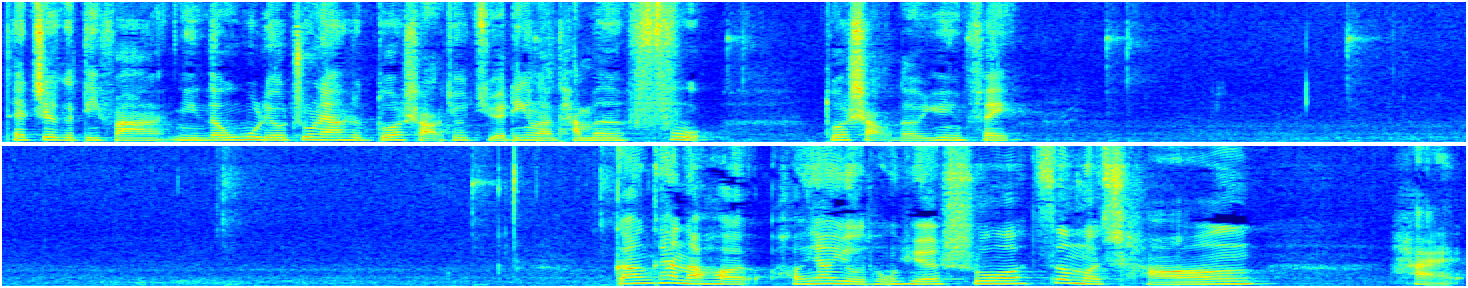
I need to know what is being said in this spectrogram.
在这个地方，你的物流重量是多少，就决定了他们付多少的运费。刚看到好，好像有同学说这么长，还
